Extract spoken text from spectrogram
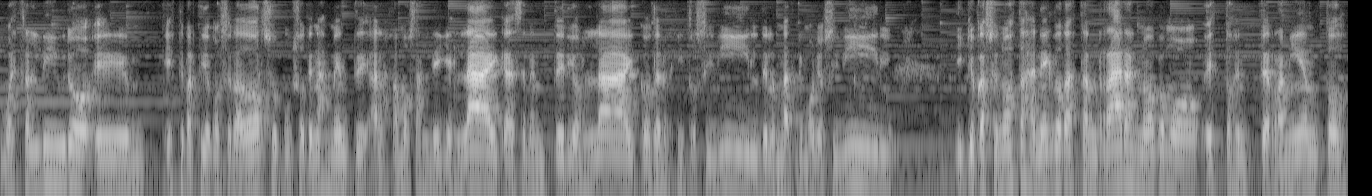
muestra el libro, este partido conservador se opuso tenazmente a las famosas leyes laicas, de cementerios laicos, del registro civil, de los matrimonios civil, y que ocasionó estas anécdotas tan raras, ¿no? Como estos enterramientos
